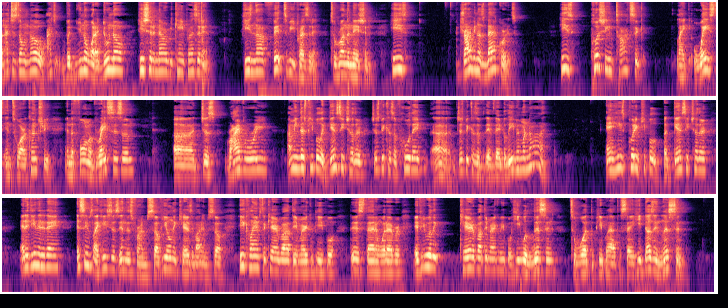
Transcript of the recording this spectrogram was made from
but i just don't know i just, but you know what i do know he should have never became president he's not fit to be president to run the nation he's driving us backwards He's pushing toxic like waste into our country in the form of racism, uh, just rivalry. I mean, there's people against each other just because of who they, uh, just because of if they believe him or not. And he's putting people against each other. And at the end of the day, it seems like he's just in this for himself. He only cares about himself. He claims to care about the American people, this, that, and whatever. If he really cared about the American people, he would listen to what the people have to say. He doesn't listen.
